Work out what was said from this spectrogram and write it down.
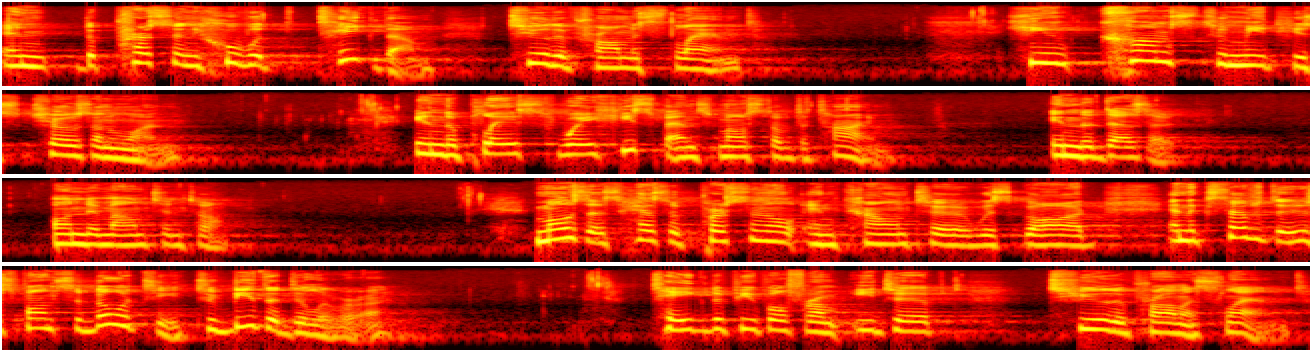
and the person who would take them to the promised land. He comes to meet his chosen one in the place where he spends most of the time in the desert, on the mountaintop. Moses has a personal encounter with God and accepts the responsibility to be the deliverer. Take the people from Egypt to the promised land.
